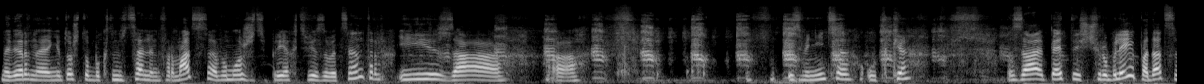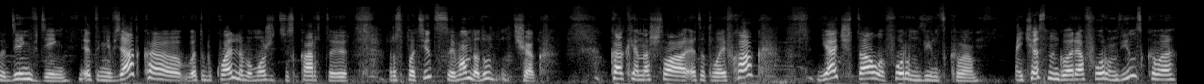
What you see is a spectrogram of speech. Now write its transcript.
наверное, не то чтобы конфиденциальная информация, вы можете приехать в визовый центр и за а, извините, утки, за 5000 рублей податься день в день. Это не взятка, это буквально вы можете с карты расплатиться, и вам дадут чек. Как я нашла этот лайфхак? Я читала форум Винского. И, честно говоря, форум Винского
